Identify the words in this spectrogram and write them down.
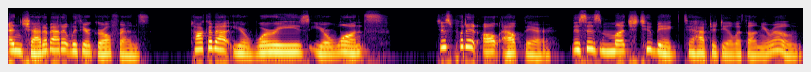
and chat about it with your girlfriends. Talk about your worries, your wants. Just put it all out there. This is much too big to have to deal with on your own.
